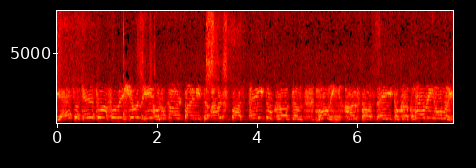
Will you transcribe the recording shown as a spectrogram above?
Yes, okay, for information here, local time is half past 8 o'clock um, morning, half past 8 o'clock morning only.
